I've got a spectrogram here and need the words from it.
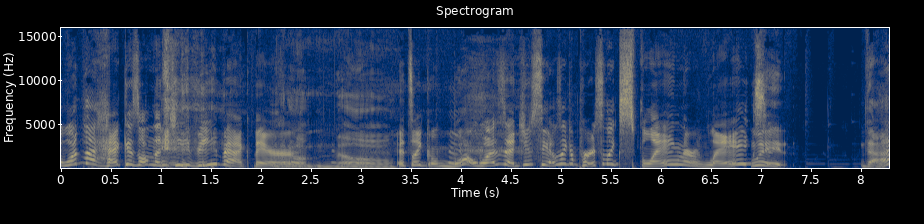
What the heck is on the TV back there? I don't know. It's like, what was that? Did you see? It was like a person like splaying their legs. Wait, that?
